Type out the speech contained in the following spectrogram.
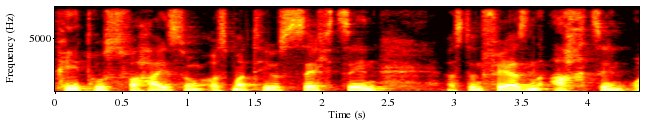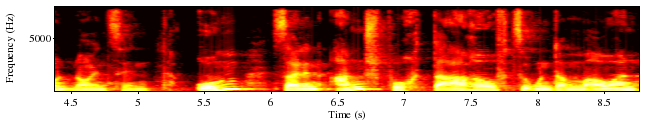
Petrusverheißung aus Matthäus 16, aus den Versen 18 und 19, um seinen Anspruch darauf zu untermauern,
